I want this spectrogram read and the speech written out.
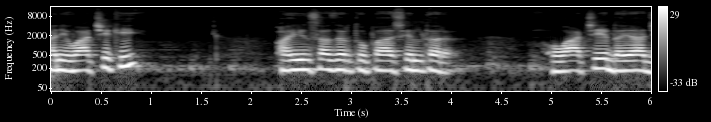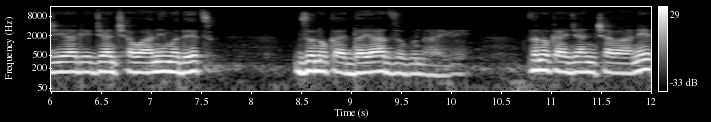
आणि वाचिकी अहिंसा जर तो पाहशील तर वाचे दया जी आली ज्यांच्या वाणीमध्येच जणू काय दया जगून राहिली. जणू काय ज्यांच्या वाणीत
